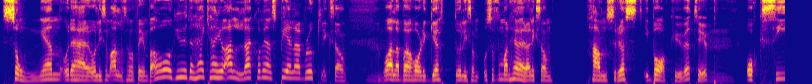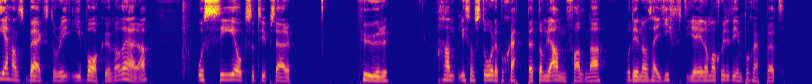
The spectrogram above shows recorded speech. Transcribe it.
sången och det här och liksom alla som hoppar in bara Åh gud, den här kan ju alla, kom igen spela Brook liksom Mm. Och alla bara har det gött och liksom, och så får man höra liksom hans röst i bakhuvudet typ Mm. och se hans backstory i bakgrunden av det här och se också typ så här hur han liksom står där på skeppet, de blir anfallna och det är någon så här giftgrej de har skjutit in på skeppet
